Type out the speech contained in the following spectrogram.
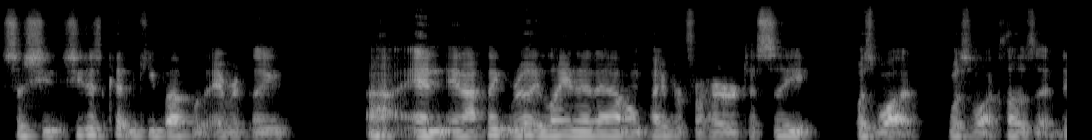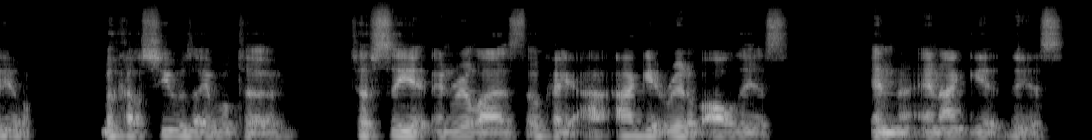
So she she just couldn't keep up with everything. Uh, and and I think really laying that out on paper for her to see was what was what closed that deal because she was able to to see it and realize, okay, I, I get rid of all this, and and I get this.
